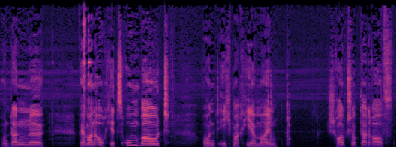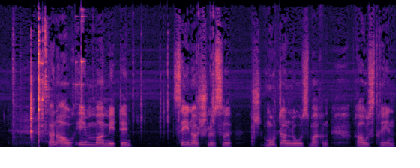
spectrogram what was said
Und dann, äh, wenn man auch jetzt umbaut und ich mache hier meinen Schraubstock da drauf, dann auch immer mit dem Zehner Schlüssel Muttern losmachen, rausdrehen.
